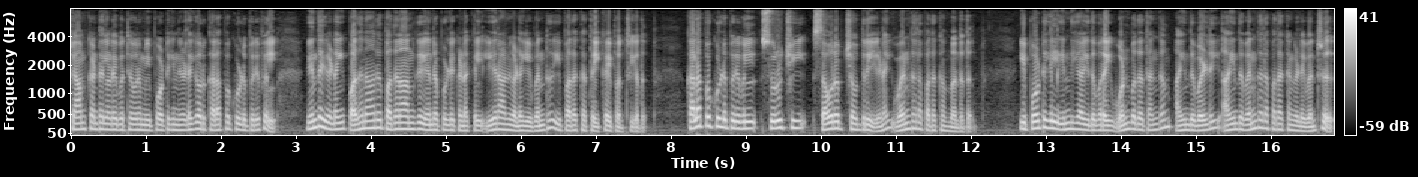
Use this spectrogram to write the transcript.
ஷியாம்கண்டில் நடைபெற்று வரும் இப்போட்டியின் இளையோர் கலப்புக்குழு பிரிவில் இந்த இணை பதினாறு பதினான்கு என்ற புள்ளிக்கணக்கில் ஈரான் இணையை வென்று இப்பதக்கத்தை கைப்பற்றியது. கலப்புக்குழு பிரிவில் சுருச்சி சௌரப் சௌத்ரி இணை வெண்கலப் பதக்கம் வென்றது. இப்போட்டியில் இந்தியா இதுவரை ஒன்பது தங்கம் ஐந்து வெள்ளி ஐந்து வெண்கலப் பதக்கங்களை வென்று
